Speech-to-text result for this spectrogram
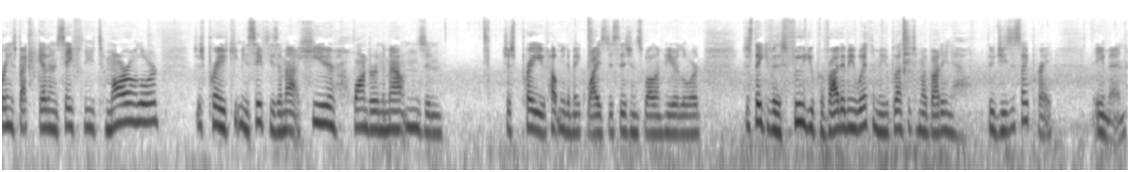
Bring us back together in safety tomorrow, Lord. Just pray you keep me in safety as I'm out here, wandering the mountains, and just pray you'd help me to make wise decisions while I'm here, Lord. Just thank you for this food you provided me with, and may you bless it to my body now. Through Jesus I pray. Amen.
